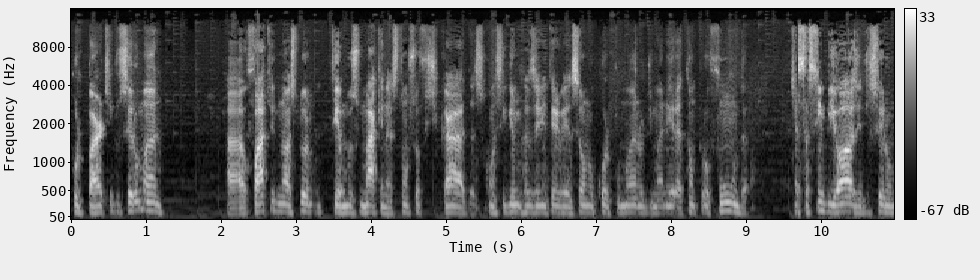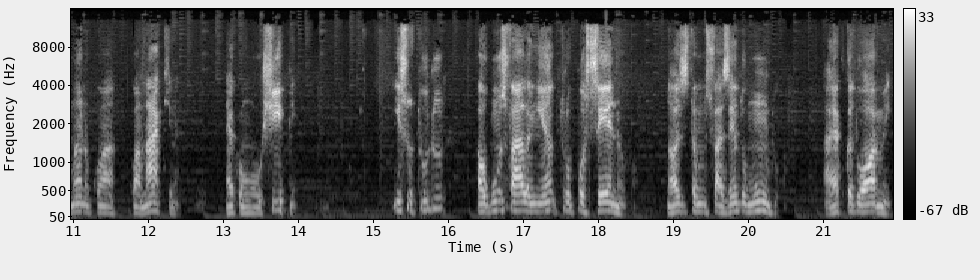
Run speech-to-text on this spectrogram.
por parte do ser humano. Ah, o fato de nós termos máquinas tão sofisticadas, conseguirmos fazer intervenção no corpo humano de maneira tão profunda, essa simbiose do ser humano com a, com a máquina, né, com o chip, isso tudo, alguns falam em antropoceno, nós estamos fazendo o mundo, a época do homem,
